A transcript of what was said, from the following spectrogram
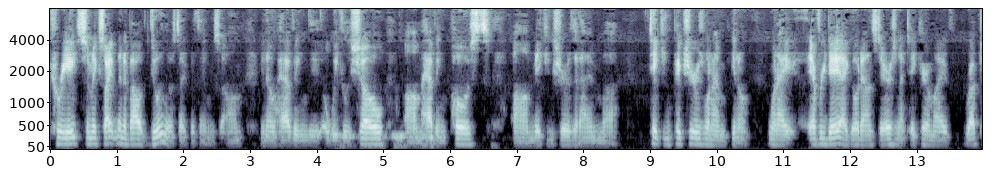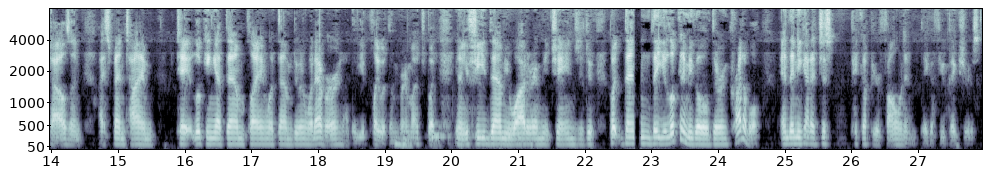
create some excitement about doing those type of things. Um, you know, having the a weekly show, um, having posts, um, making sure that I'm uh, taking pictures when I'm, you know, when I every day I go downstairs and I take care of my reptiles and I spend time t- looking at them, playing with them, doing whatever. Not that you play with them very mm-hmm. much, but you know, you feed them, you water them, you change, you do. But then they, you look at them, you go, they're incredible, and then you got to just pick up your phone and take a few pictures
